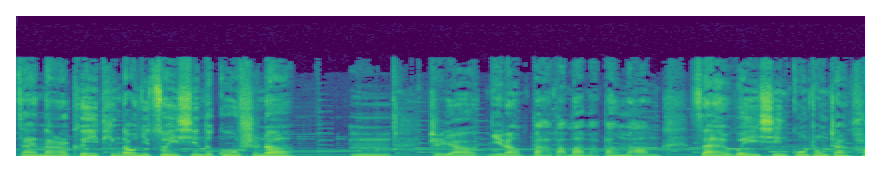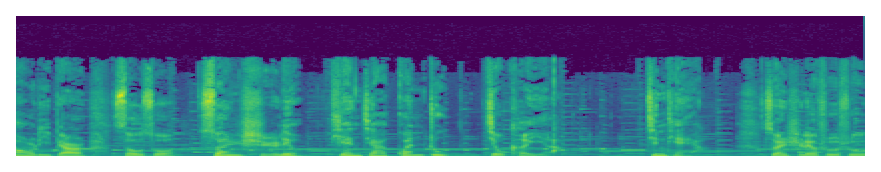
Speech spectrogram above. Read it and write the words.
在哪儿可以听到你最新的故事呢？嗯，只要你让爸爸妈妈帮忙，在微信公众账号里边搜索“酸石榴”，添加关注就可以了。今天呀，酸石榴叔叔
